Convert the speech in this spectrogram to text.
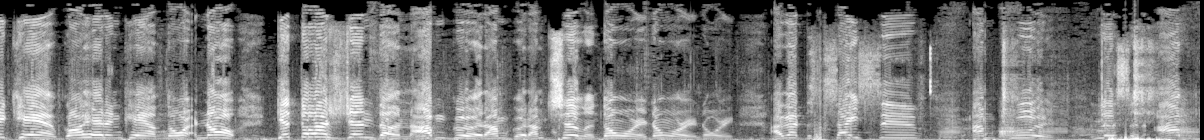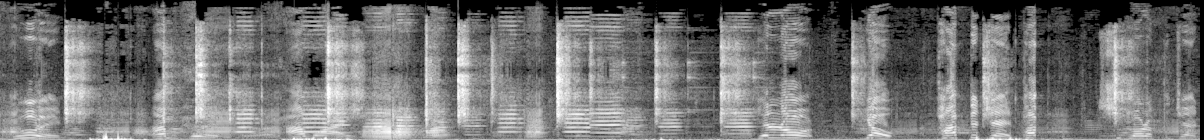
and camp. Go ahead and camp. No, no. Get the last gen done. I'm good. I'm good. I'm chilling. Don't worry. Don't worry. Don't worry. I got decisive. I'm good. Listen, I'm good. I'm good. I'm alright. You know, yo, pop the gen. Pop. She blowed up the gen.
